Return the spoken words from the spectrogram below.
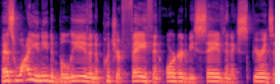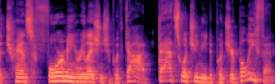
That's why you need to believe and to put your faith in order to be saved and experience a transforming relationship with God. That's what you need to put your belief in.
